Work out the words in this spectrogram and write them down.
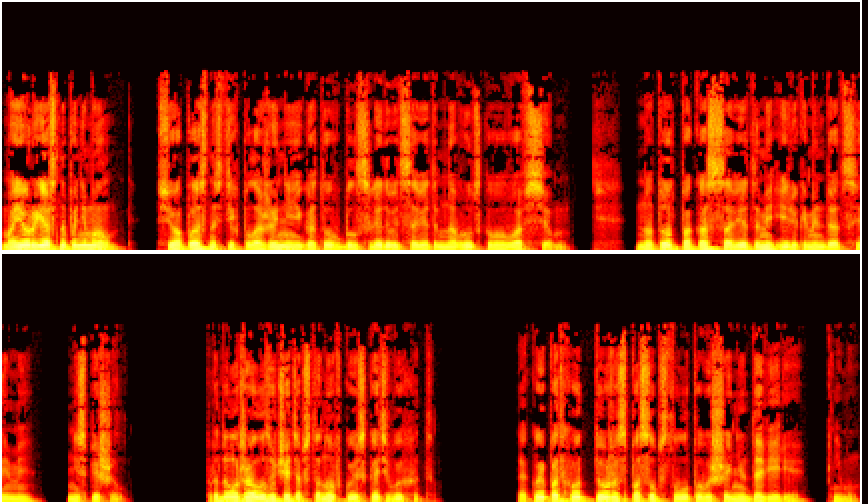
Майор ясно понимал, всю опасность их положения и готов был следовать советам Наврудского во всем. Но тот пока с советами и рекомендациями не спешил. Продолжал изучать обстановку и искать выход. Такой подход тоже способствовал повышению доверия к нему.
